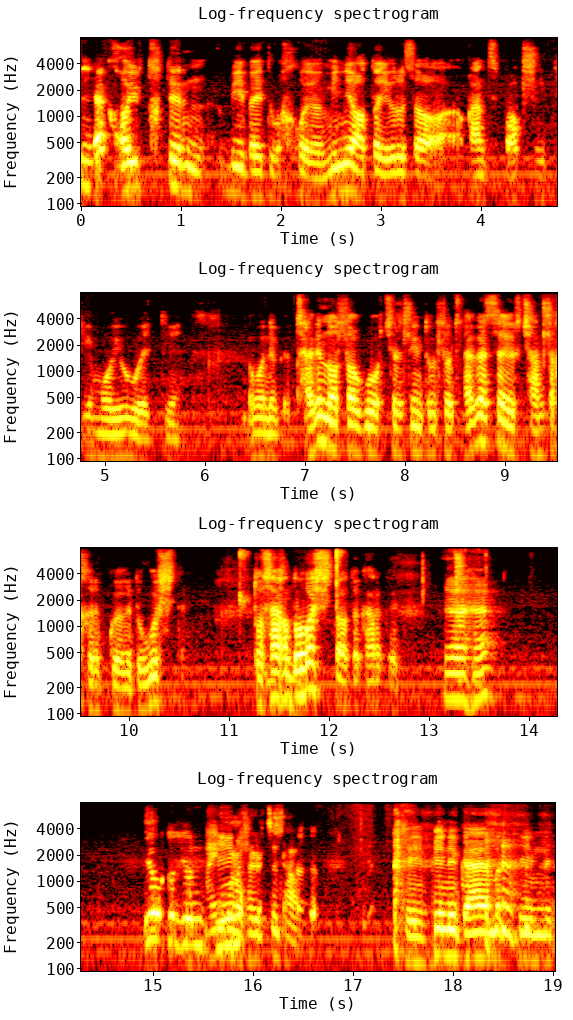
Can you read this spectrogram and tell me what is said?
яг хоёр дахь дээр нь би байдаг байхгүй юу? Миний одоо ерөөсөө ганц бодол гэдэг юм уу юу байдгийг. Нөгөө нэг цаг нь болоогүй учрлын төлөө цагаасаа ирж чанлах хэрэггүй гэдэг үгүй шүү дээ. Ту сайхан дуугаа шүү дээ одоо караг гэдэг. Аа Би бол нь тийм 205. Тийм би нэг амар тийм нэг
